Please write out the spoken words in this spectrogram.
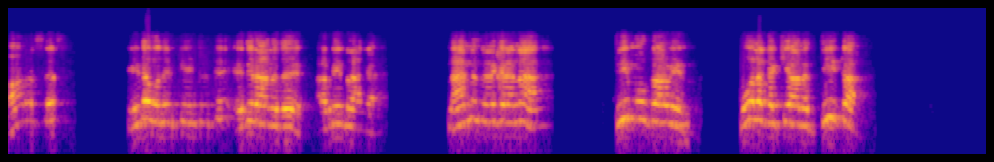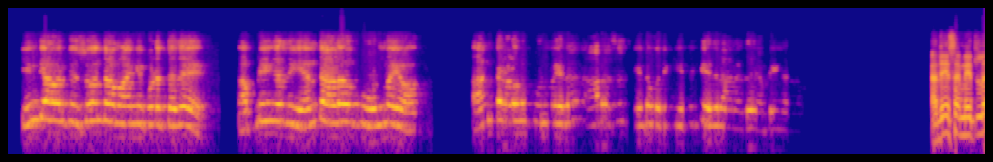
ஆர்எஸ்எஸ் இடஒதுக்கீட்டிற்கு எதிரானது அப்படின்றாங்க. நான் என்ன நினைக்கிறேன்னா திமுகவின் மூல கட்சியான தீகா இந்தியாவிற்கு சுதந்திரம் வாங்கி கொடுத்தது அப்படிங்கிறது எந்த அளவுக்கு உண்மையோ அந்த அளவுக்கு உண்மைதான் ஆர்எஸ்எஸ் இடஒதுக்கீட்டுக்கு எதிரானது அப்படிங்கிறது. அதே சமயத்துல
